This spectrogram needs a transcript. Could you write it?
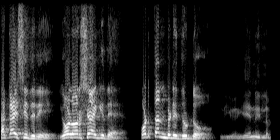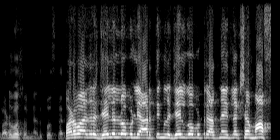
ಟಕಾಯಿಸಿದಿರಿ ಏಳು ವರ್ಷ ಆಗಿದೆ. ಕೊಡ್ತಾನೆ ಬಿಡಿ ದುಡ್ಡು. ಇವಾಗ ಏನು ಇಲ್ಲ ಬಡವ ಸ್ವಾಮಿ ಅದಕ್ಕೋಸ್ಕರ. ಬಡವ ಆದ್ರೆ ಜೈಲಲ್ಲಿ ಹೋಗ್ಬಿಡ್ಲಿ ಆರು ತಿಂಗಳು ಜೈಲ್ಗೆ ಹೋಗ್ಬಿಟ್ರೆ ಹದಿನೈದು ಲಕ್ಷ ಮಾಫ್.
